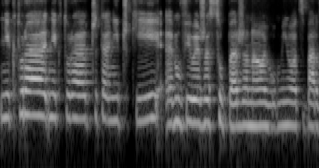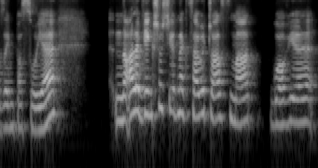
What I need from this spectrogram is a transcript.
niektóre, niektóre czytelniczki e, mówiły, że super, że no, Watts bardzo im pasuje, no ale większość jednak cały czas ma w głowie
